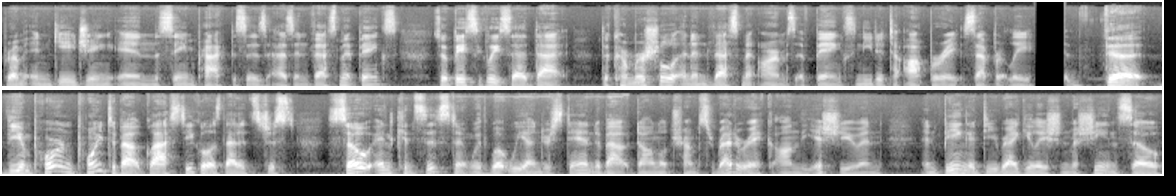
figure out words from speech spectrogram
from engaging in the same practices as investment banks. So it basically said that the commercial and investment arms of banks needed to operate separately. The, the important point about Glass-Steagall is that it's just so inconsistent with what we understand about Donald Trump's rhetoric on the issue and, and being a deregulation machine. So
